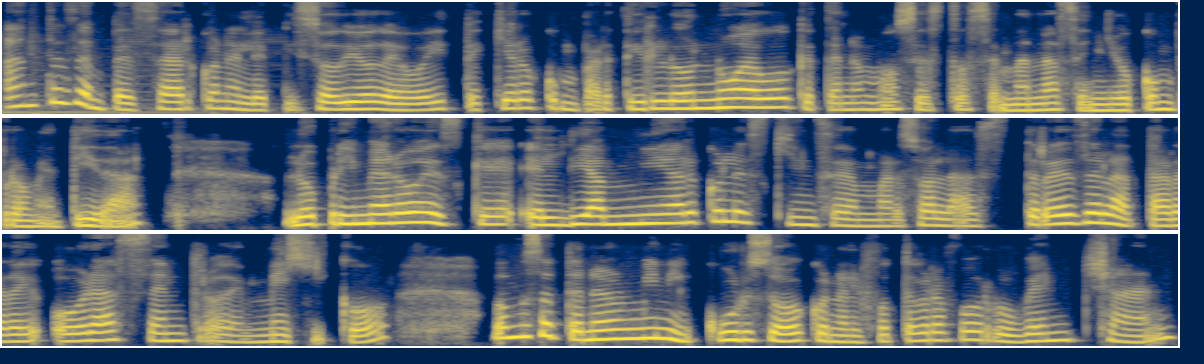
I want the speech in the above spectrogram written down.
Antes de empezar con el episodio de hoy, te quiero compartir lo nuevo que tenemos estas semanas en Yo Comprometida. Lo primero es que el día miércoles 15 de marzo a las 3 de la tarde, hora centro de México, vamos a tener un mini curso con el fotógrafo Rubén Chan,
